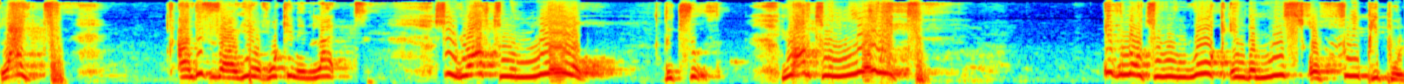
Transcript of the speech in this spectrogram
Light. And this is our year of walking in light. So you have to know the truth. You have to know it if not, you will walk in the midst of free people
